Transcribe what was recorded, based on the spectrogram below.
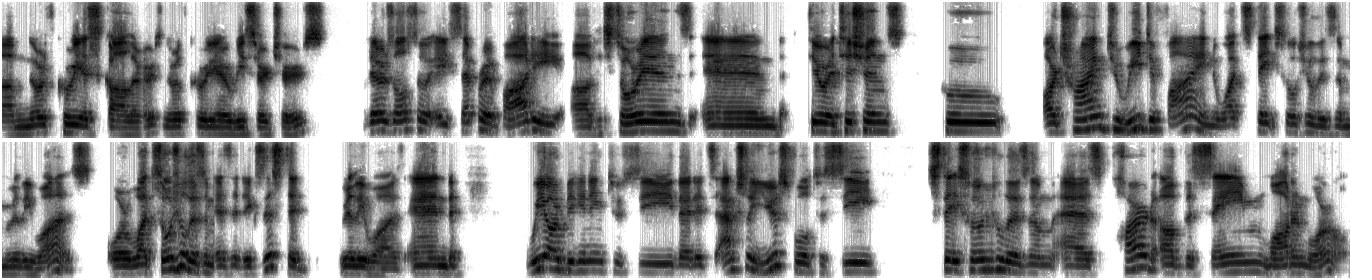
um, North Korea scholars, North Korea researchers. There's also a separate body of historians and theoreticians who are trying to redefine what state socialism really was or what socialism as it existed really was. And we are beginning to see that it's actually useful to see state socialism as part of the same modern world,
